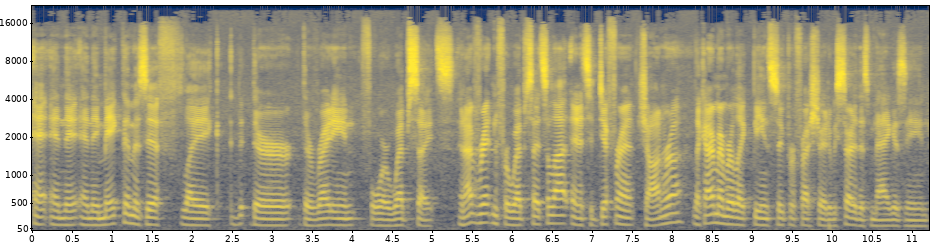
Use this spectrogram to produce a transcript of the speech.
and, and they and they make them as if like they're they're writing for websites. And I've written for websites a lot, and it's a different genre. Like I remember like being super frustrated. We started this magazine,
